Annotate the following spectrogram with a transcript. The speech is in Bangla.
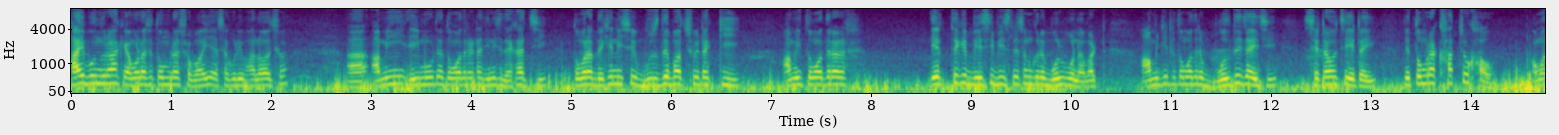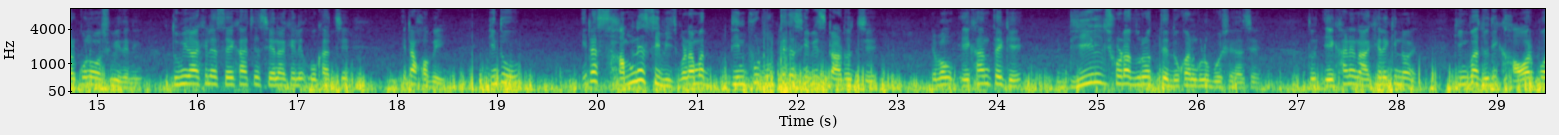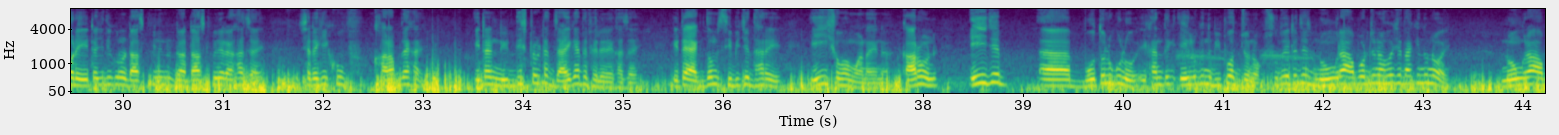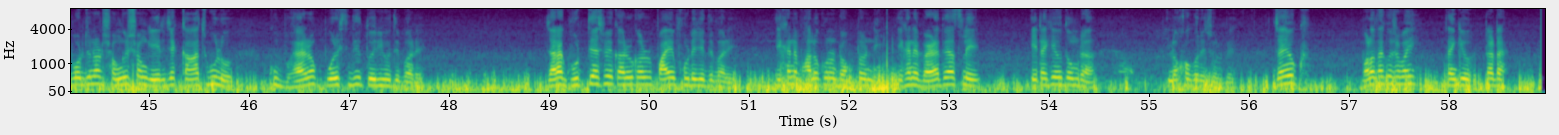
হাই বন্ধুরা, কেমন আছো তোমরা সবাই? আশা করি ভালো আছো। আমি এই মুহূর্তে তোমাদের একটা জিনিস দেখাচ্ছি। তোমরা দেখে নিশ্চয়ই বুঝতে পারছ এটা কি। আমি তোমাদের আর এর থেকে বেশি বিশ্লেষণ করে বলব না বাট আমি যেটা তোমাদের বলতে চাইছি সেটা হচ্ছে এটাই, যে তোমরা খাচ্ছ, খাও। আমার কোনো অসুবিধা নেই। তুমি না খেলে সে খাচ্ছে, সে না খেলে ও খাচ্ছে, এটা হবেই। কিন্তু এটা সামনে সি বিচ মানে আমার তিন ফুট দূর থেকে সি বিচ স্টার্ট হচ্ছে, এবং এখান থেকে ঢিল ছোড়া দূরত্বে দোকানগুলো বসে আছে। তো এখানে না খেলে কি নয়? কিংবা যদি খাওয়ার পরে এটা যদি কোনো ডাস্টবিন ডাস্টবিনে রাখা যায়, সেটা কি খুব খারাপ দেখায়? এটা নির্দিষ্ট একটা জায়গাতে ফেলে রাখা যায়। এটা একদম সি বিচের ধারে এই শোভা মানায় না। কারণ এই যে বোতলগুলো এখান থেকে, এগুলো কিন্তু বিপজ্জনক। শুধু এটা যে নোংরা আবর্জনা হয়েছে তা কিন্তু নয়। নোংরা আবর্জনার সঙ্গে সঙ্গে এর যে কাঁচগুলো, খুব ভয়ানক পরিস্থিতি তৈরি হতে পারে। যারা ঘুরতে আসবে, কারোর কারোর পায়ে ফুটে যেতে পারে। এখানে ভালো কোনো ডক্টর নেই। এখানে বেড়াতে আসলে এটাকেও তোমরা লক্ষ্য করে চলবে। যাই হোক ভালো থাকো সবাই। Thank you tata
